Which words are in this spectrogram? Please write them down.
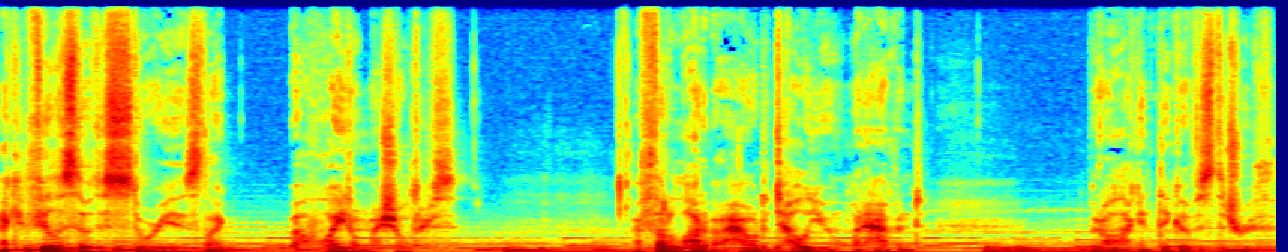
I can feel as though this story is like a weight on my shoulders. I've thought a lot about how to tell you what happened, but all I can think of is the truth.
